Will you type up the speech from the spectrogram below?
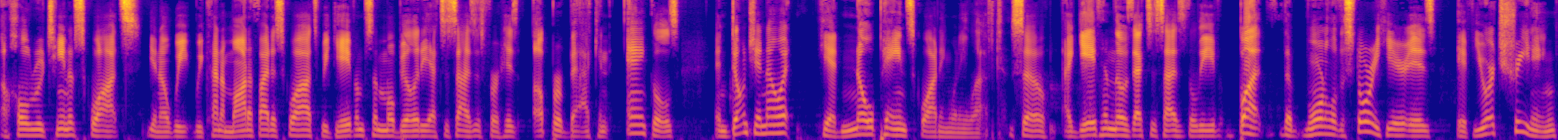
a whole routine of squats. You know, we we kind of modified his squats. We gave him some mobility exercises for his upper back and ankles. And don't you know it? He had no pain squatting when he left. So I gave him those exercises to leave. But the moral of the story here is if you're treating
